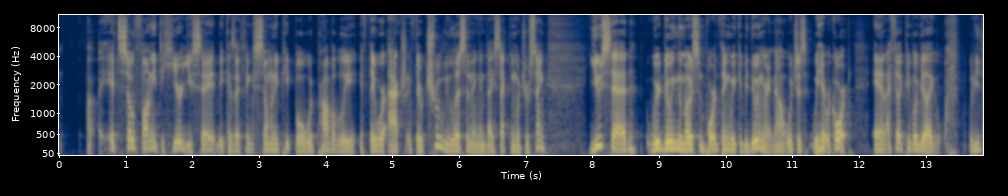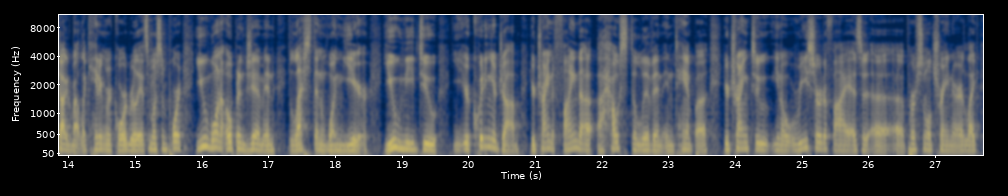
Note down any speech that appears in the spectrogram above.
it's so funny to hear you say it because I think so many people would probably, if they were actually, if they were truly listening and dissecting what you're saying, you said we're doing the most important thing we could be doing right now, which is we hit record. And I feel like people would be like, what are you talking about? Like hitting record, really? It's most important. You want to open a gym in less than one year. You need to, you're quitting your job. You're trying to find a, a house to live in in Tampa. You're trying to, you know, recertify as a, a personal trainer. Like,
